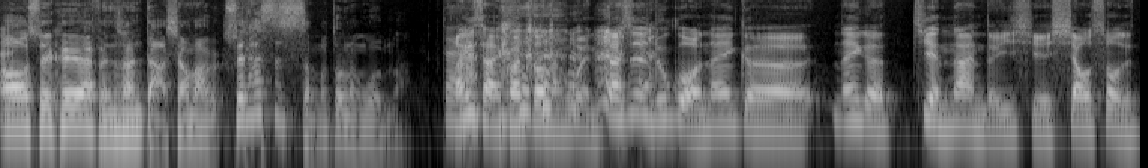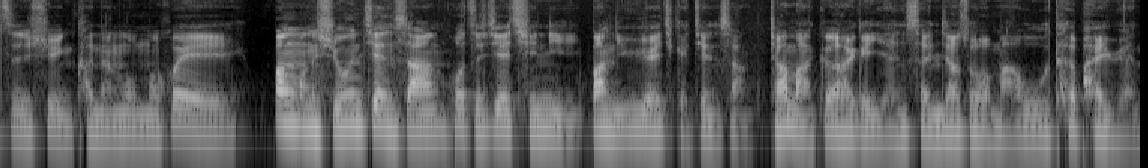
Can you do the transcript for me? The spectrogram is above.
哦，所以可以在粉丝团打小马哥，所以他是什么都能问吗？房地产官都能问，但是如果那个那个建案的一些销售的资讯，可能我们会。帮忙询问建商，或直接请你帮你预约几个建商。小马哥还有一个延伸叫做马屋特派员，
